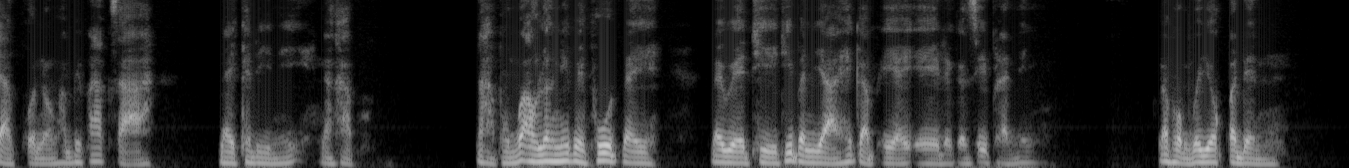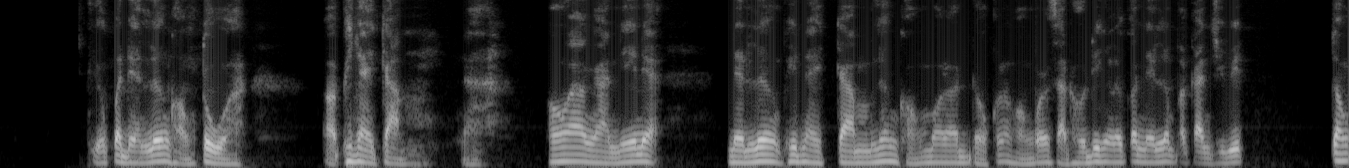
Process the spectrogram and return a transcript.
จากผลของคำพิพากษาในคดีนี้นะครับนะผมก็เอาเรื่องนี้ไปพูดในในเวทีที่บรรยายให้กับ AIA Legacy Planning แล้วผมก็ยกประเด็น ยกประเด็นเรื่องของตัวพินัยกรรมนะเพราะว่างานนี้เนี่ยเน้นเรื่องพินัยกรรมเรื่องของมรดกเรื่องของบริษัทโฮลดิ้งแล้วก็เน้นเรื่องประกันชีวิต ต้อง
